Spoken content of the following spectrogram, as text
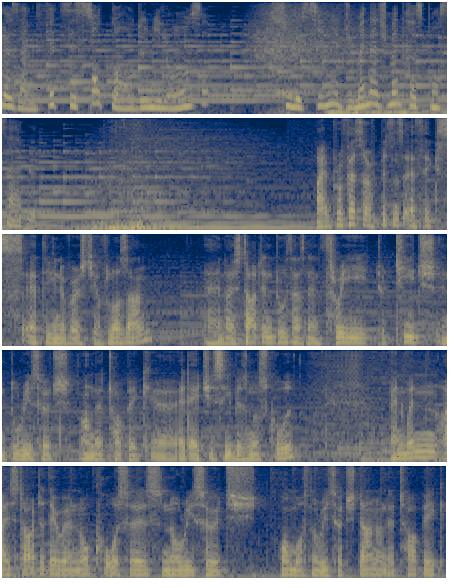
Lausanne fête ses 100 ans en 2011 sous le signe du management responsable. I'm professor of business ethics at the University of Lausanne and I started in 2003 to teach and do research on that topic uh, at HEC Business School. And when I started there were no courses, no research, almost no research done on that topic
